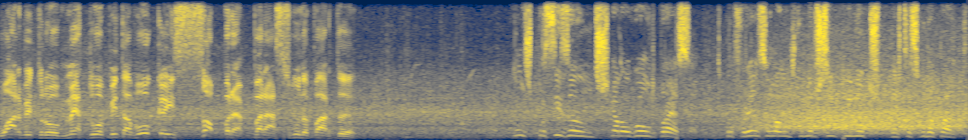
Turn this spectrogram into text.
O árbitro mete o apito à boca e sopra para a segunda parte. Eles precisam de chegar ao gol depressa, de preferência logo nos primeiros 5 minutos desta segunda parte.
